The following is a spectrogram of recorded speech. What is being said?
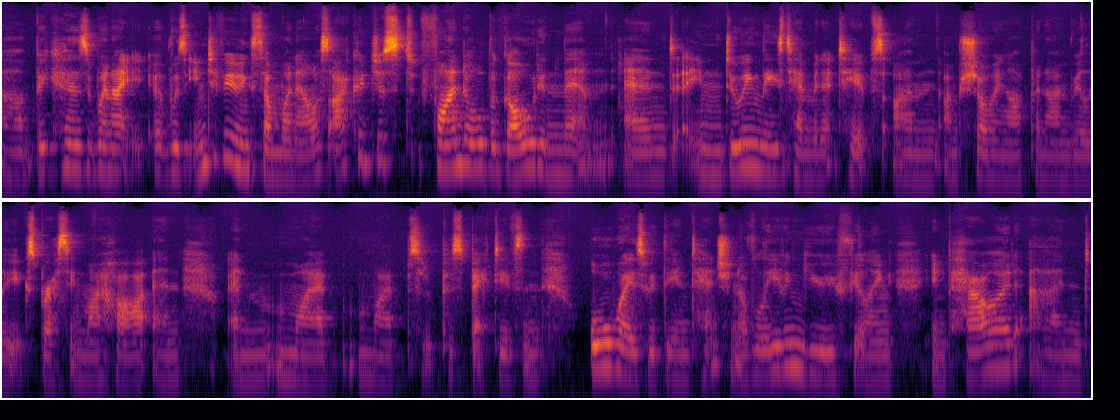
uh, because when I was interviewing someone else, I could just find all the gold in them. And in doing these 10 minute tips, I'm, I'm showing up and I'm really expressing my heart and, and my, my sort of perspectives and always with the intention of leaving you feeling empowered and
